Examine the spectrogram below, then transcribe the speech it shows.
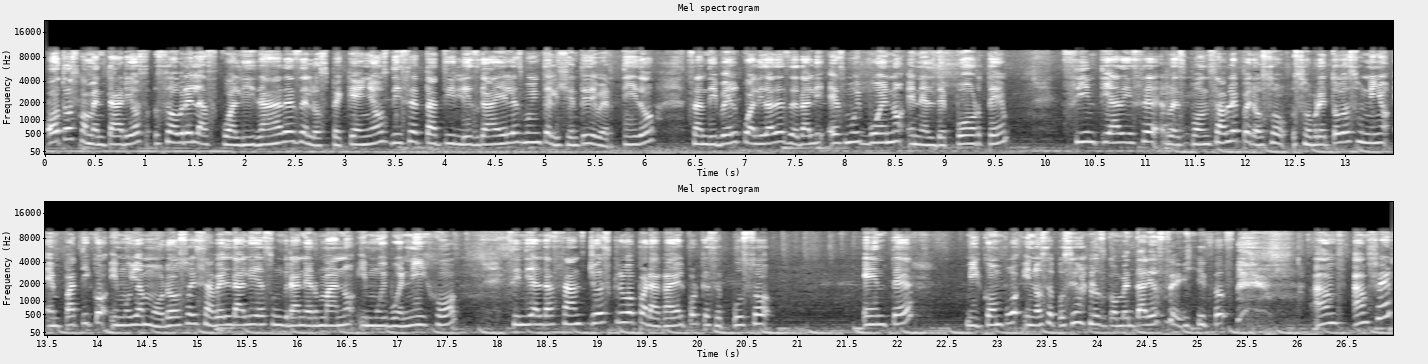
otros comentarios sobre las cualidades de los pequeños. Dice Tati Liz Gael es muy inteligente y divertido. Sandibel, cualidades de Dali, es muy bueno en el deporte. Cintia dice responsable, pero so- sobre todo es un niño empático y muy amoroso. Isabel Dali es un gran hermano y muy buen hijo. Cindy Alda Sanz, yo escribo para Gael porque se puso enter mi compu y no se pusieron los comentarios seguidos. Anf- Anfer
